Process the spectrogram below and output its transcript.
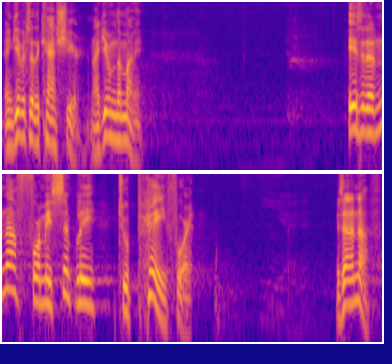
and give it to the cashier, and I give him the money. Is it enough for me simply to pay for it? Is that enough?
